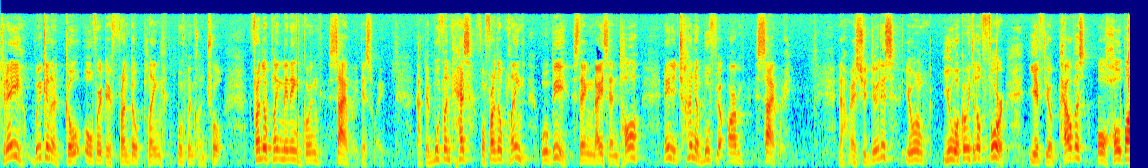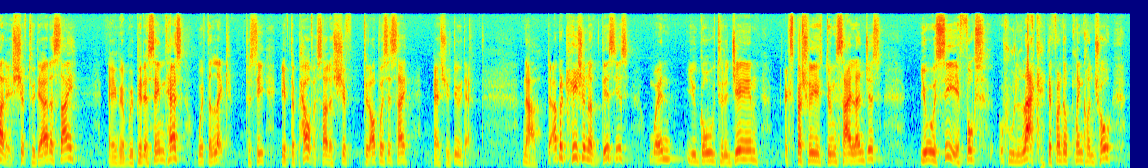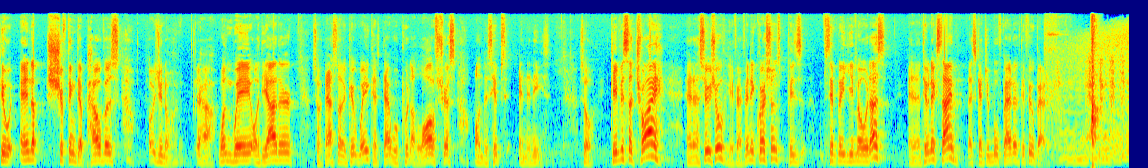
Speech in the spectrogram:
Today, we're gonna go over the frontal plane movement control. Frontal plane meaning going sideways this way. Now, the movement test for frontal plane will be staying nice and tall, and you're trying to move your arm sideways. Now, as you do this, you, you are going to look for if your pelvis or whole body shift to the other side, and you're to repeat the same test with the leg to see if the pelvis starts to shift to the opposite side as you do that. Now, the application of this is when you go to the gym, especially doing side lunges, you will see if folks who lack the frontal plane control, they will end up shifting their pelvis, you know, uh, one way or the other. So that's not a good way because that will put a lot of stress on the hips and the knees. So give this a try. And as usual, if you have any questions, please simply email with us. And until next time, let's get you move better to feel better.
